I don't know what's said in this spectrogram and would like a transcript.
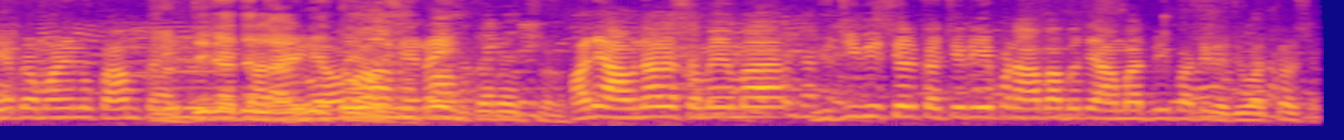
જે પ્રમાણેનું કામ કરી રહ્યું છે નહીં. અને આવનારા સમયમાં યુજીવીસીએલ કચેરીએ પણ આ બાબતે આમ આદમી પાર્ટી રજૂઆત કરશે.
